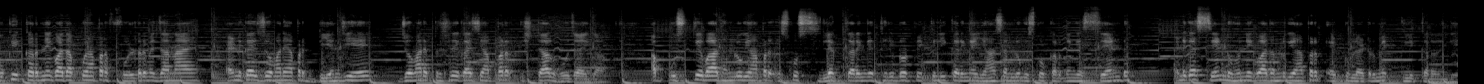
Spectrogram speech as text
ओके करने के बाद आपको यहाँ पर फोल्डर में जाना है। एंड गैस जो हमारे यहाँ पर डी है, जो हमारे पिछले गैस यहाँ पर इंस्टॉल हो जाएगा। अब उसके बाद हम लोग यहाँ पर इसको सिलेक्ट करेंगे थ्री डॉट पे क्लिक करेंगे। यहाँ से हम लोग इसको कर देंगे सेंड एंड सेंड होने के बाद हम लोग यहाँ पर एड टू लेटर में क्लिक कर देंगे।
